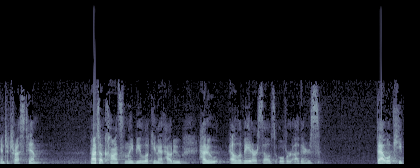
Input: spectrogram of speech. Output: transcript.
and to trust Him. Not to constantly be looking at how to, how to elevate ourselves over others. That will keep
